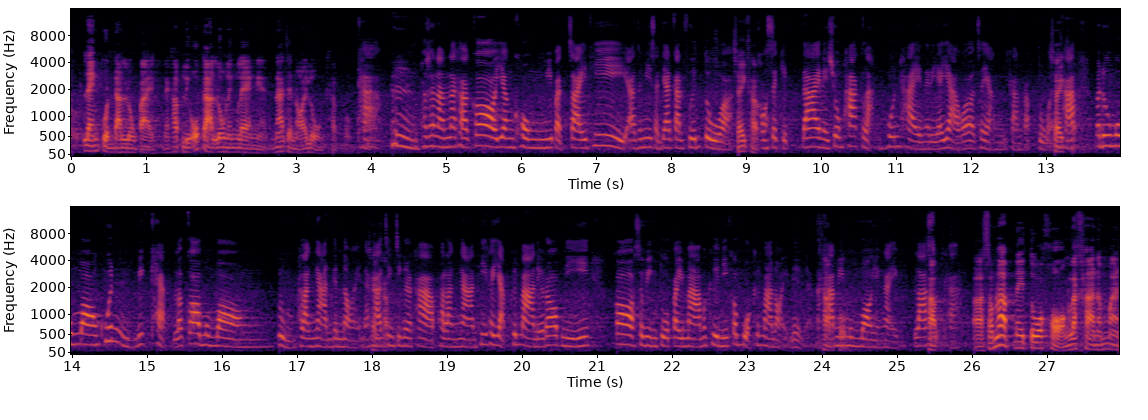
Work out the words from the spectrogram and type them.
ดแรงกดดันลงไปนะครับหรือโอกาสลงแรงๆเนี่ยน่าจะน้อยลงครับผมค่ะอืมเพราะฉะนั้นนะคะก็ยังคงมีปัจจัยที่อาจจะมีสัญญาณการฟื้นตัวใช่ครับของเศรษฐกิจได้ในช่วงภาคหลังหุ้นไทยในระยะยาวก็จะยังมีการปรับตัวใช่นะครัคะบมาดูมุมมองหุ้น Big Cap แล้วก็มุมมองกลุ่มพลังงานกันหน่อยนะใช่ครัคะบจริง ๆ ราคาพลังงานที่ขยับขึ้นมาในรอบนี้ ก็สวิงตัวไปมาเมื่อคืนนี้ก็บวกขึ้นมาหน่อยหนึ่งนะครัคะ บผม มีมุมมองยังไงล่าสุดคะ อ่าสำหรับในตัวของราคาน้ำมัน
